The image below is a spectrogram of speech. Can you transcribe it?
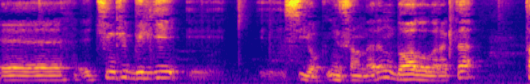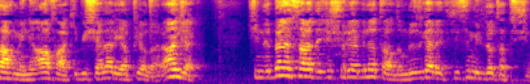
Ee, çünkü bilgi yok insanların doğal olarak da tahmini afaki bir şeyler yapıyorlar. Ancak şimdi ben sadece şuraya bir not aldım. Rüzgar etkisi mildot atışı.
